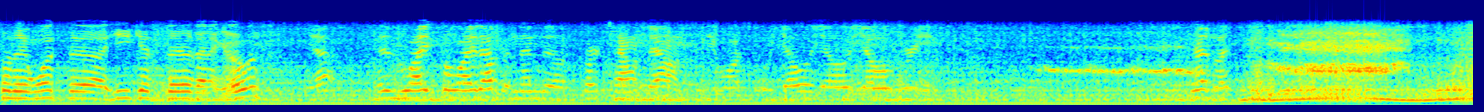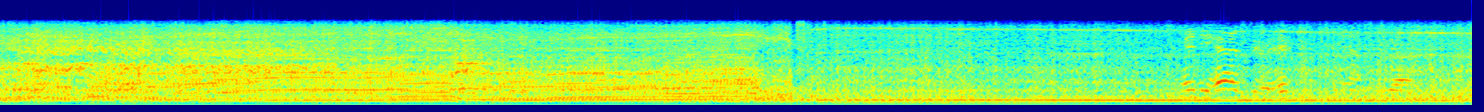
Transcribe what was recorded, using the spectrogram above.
So then once uh, he gets there, then it goes? Yeah. His lights will light up and then they'll start counting down. So he wants to go yellow, yellow, yellow, green. Red light. And he had to, eh? Yeah. Yeah.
